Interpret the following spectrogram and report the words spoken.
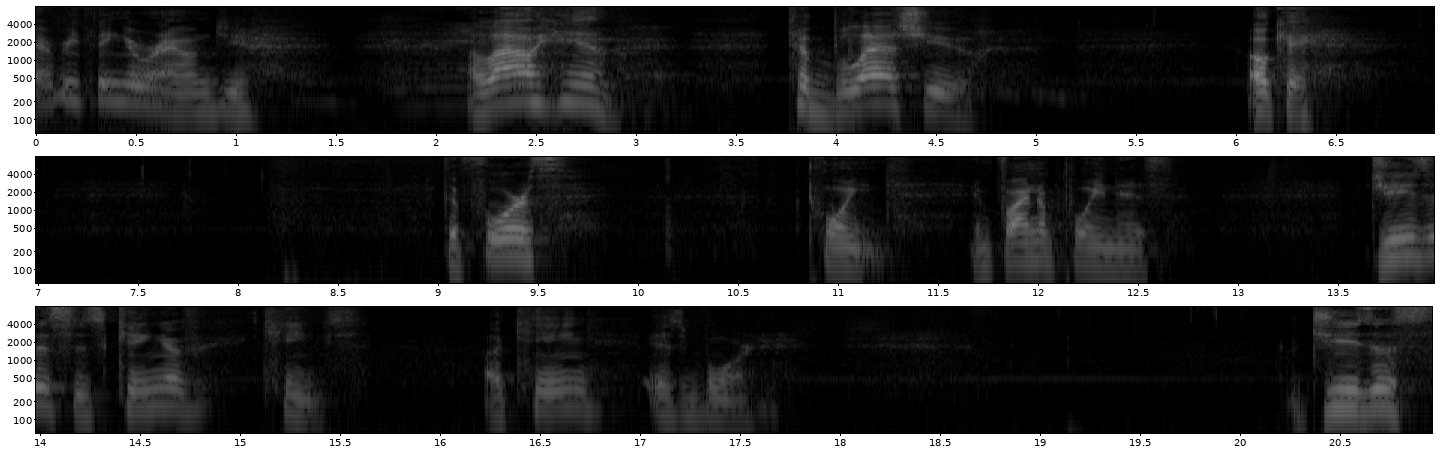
everything around you. Allow Him to bless you. Okay. The fourth point and final point is Jesus is King of Kings. A king is born. Jesus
